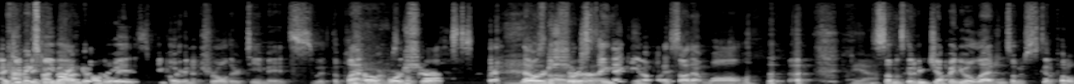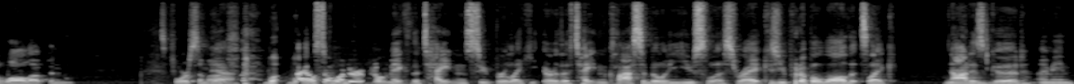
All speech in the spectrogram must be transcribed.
I kinda keep makes my thinking about mind go all the ways people are going to troll their teammates with the platforms. for the sure. walls. that was For the first sure. thing that came up when I saw that wall. Yeah. Someone's going to be jumping to a ledge, and someone's just going to put a wall up and force them Yeah. off. What, what I also wonder if it'll make the Titan super like or the Titan class ability useless, right? Because you put up a wall that's like not as good. I mean,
